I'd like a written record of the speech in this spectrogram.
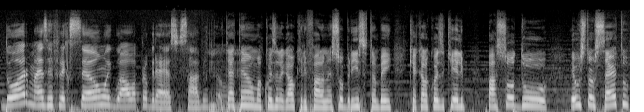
dor mais reflexão igual a progresso, sabe? Então, Tem até uma coisa legal que ele fala, né, sobre isso também, que é aquela coisa que ele passou do eu estou certo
